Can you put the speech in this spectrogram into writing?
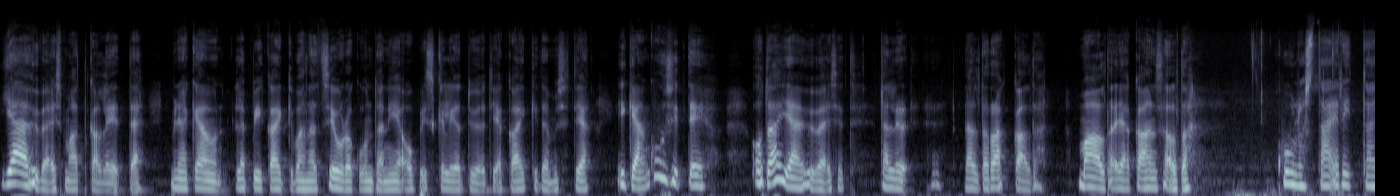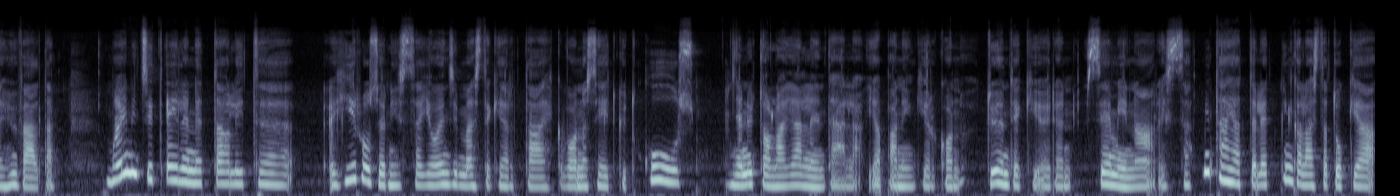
jäähyväismatkalle, että minä käyn läpi kaikki vanhat seurakuntani ja opiskelijatyöt ja kaikki tämmöiset ja ikään kuin sitten otan jäähyväiset tälle, tältä rakkaalta maalta ja kansalta. Kuulostaa erittäin hyvältä. Mainitsit eilen, että olit äh, Hirusenissa jo ensimmäistä kertaa ehkä vuonna 1976 ja nyt ollaan jälleen täällä Japanin kirkon työntekijöiden seminaarissa. Mitä ajattelet, minkälaista tukea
